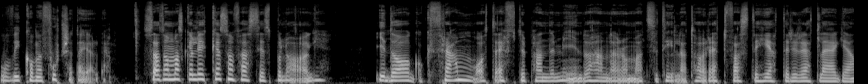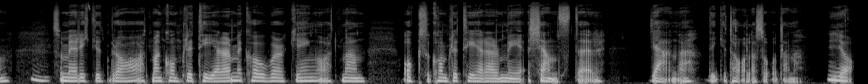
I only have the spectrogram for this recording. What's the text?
och vi kommer fortsätta göra det. Så att om man ska lyckas som fastighetsbolag idag och framåt efter pandemin, då handlar det om att se till att ha rätt fastigheter i rätt lägen mm. som är riktigt bra. Att man kompletterar med coworking och att man också kompletterar med tjänster, gärna digitala sådana. Ja.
